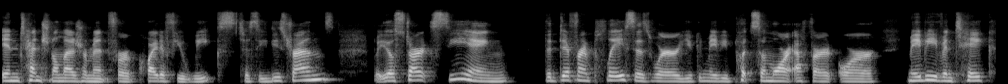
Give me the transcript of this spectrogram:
intentional measurement for quite a few weeks to see these trends, but you'll start seeing the different places where you can maybe put some more effort or maybe even take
